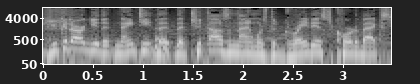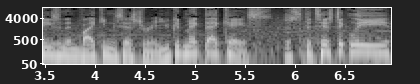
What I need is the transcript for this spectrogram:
You could argue that 19 that, that 2009 was the greatest quarterback season in Vikings history. You could make that case, just statistically,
